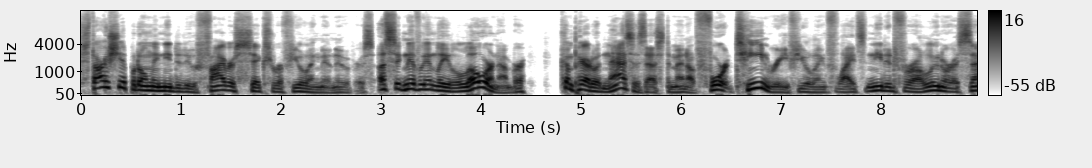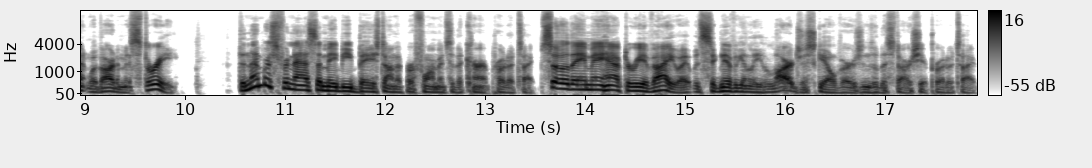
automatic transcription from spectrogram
Starship would only need to do five or six refueling maneuvers, a significantly lower number compared with NASA's estimate of 14 refueling flights needed for a lunar ascent with Artemis 3. The numbers for NASA may be based on the performance of the current prototype, so they may have to reevaluate with significantly larger scale versions of the Starship prototype.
